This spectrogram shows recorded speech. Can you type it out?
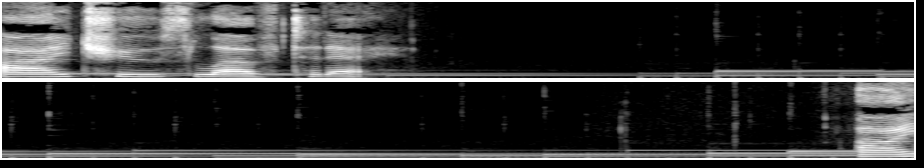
I choose love today. I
